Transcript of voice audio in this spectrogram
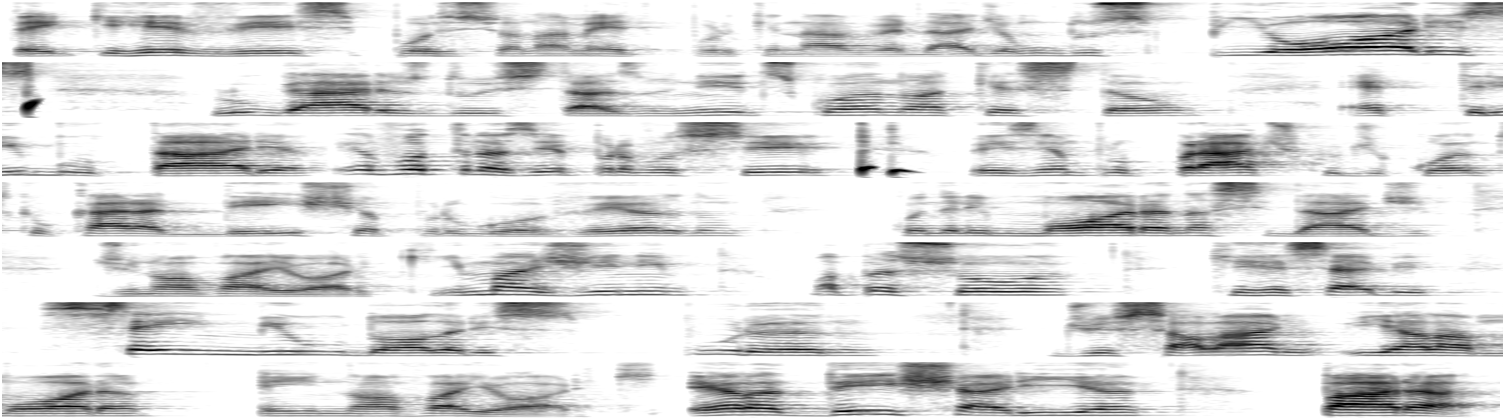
tem que rever esse posicionamento, porque na verdade é um dos piores lugares dos Estados Unidos quando a questão é tributária. Eu vou trazer para você o um exemplo prático de quanto que o cara deixa para o governo quando ele mora na cidade de Nova York. Imagine uma pessoa que recebe 100 mil dólares por ano de salário e ela mora em Nova York. Ela deixaria para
